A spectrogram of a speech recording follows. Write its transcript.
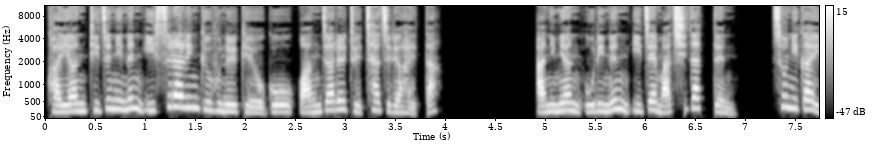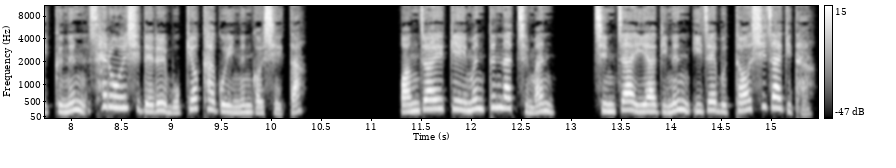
과연 디즈니는 이스라린 교훈을 배우고 왕좌를 되찾으려 할까? 아니면 우리는 이제 막 시작된 소니가 이끄는 새로운 시대를 목격하고 있는 것일까? 왕좌의 게임은 끝났지만 진짜 이야기는 이제부터 시작이다.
